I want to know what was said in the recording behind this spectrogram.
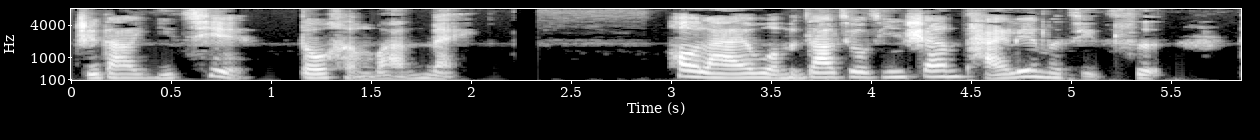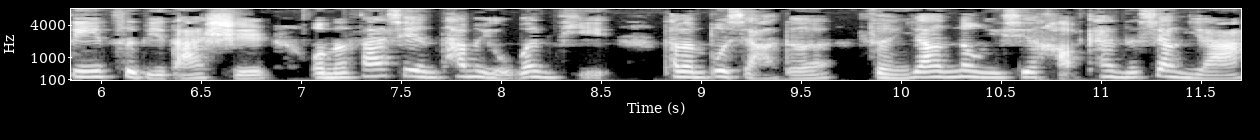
直到一切都很完美。后来我们到旧金山排练了几次，第一次抵达时，我们发现他们有问题，他们不晓得怎样弄一些好看的象牙，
